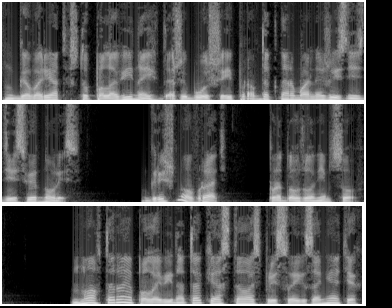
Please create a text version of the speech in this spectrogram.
Говорят, что половина их, даже больше, и правда к нормальной жизни здесь вернулись. Грешно врать, продолжил Немцов. Ну а вторая половина так и осталась при своих занятиях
